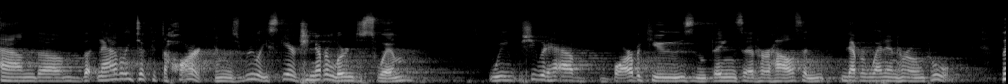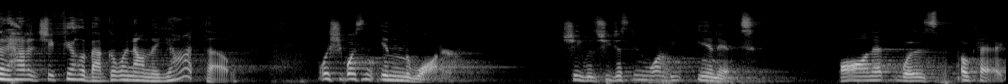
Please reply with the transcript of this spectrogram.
And, um, but Natalie took it to heart and was really scared. She never learned to swim. We, she would have barbecues and things at her house and never went in her own pool. But how did she feel about going on the yacht, though? Well, she wasn't in the water. She, was, she just didn't want to be in it. On it was okay.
